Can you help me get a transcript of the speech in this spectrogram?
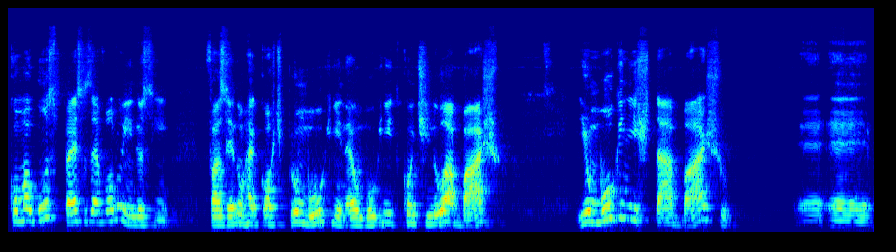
Como algumas peças evoluindo, assim, fazendo um recorte para o Mugni, né? O Mugni continua abaixo e o Mugni está abaixo é, é,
